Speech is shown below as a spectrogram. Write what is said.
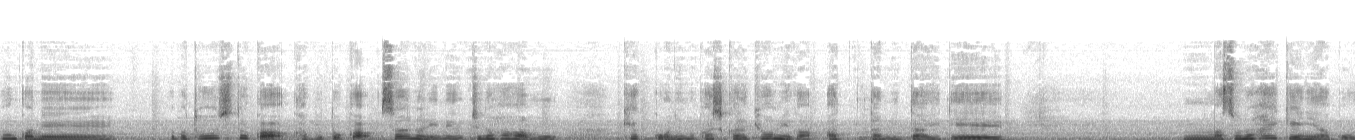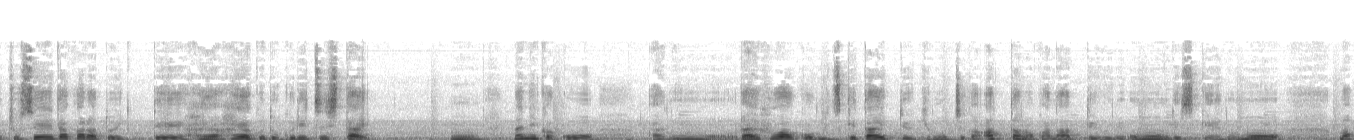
なんかねやっぱ投資とか株とかそういうのにねうちの母も結構ね昔から興味があったみたいで、うんまあ、その背景にはこう女性だからといって早く独立したい、うん、何かこうあのライフワークを見つけたいっていう気持ちがあったのかなっていうふうに思うんですけれども、まあ、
